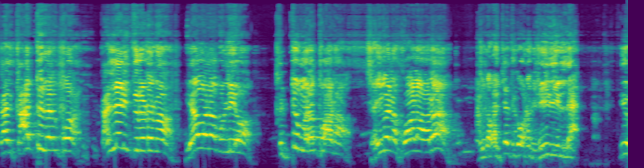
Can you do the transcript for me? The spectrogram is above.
தாலி காட்டு கருப்போ கல்லடி திருடணும். எவ்வளோ புள்ளியோ திட்டு மரப்பாடம் செய்வன கோளாரோ அங்க வைக்கிறதுக்கு உனக்கு ரீதி இல்லை. இது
